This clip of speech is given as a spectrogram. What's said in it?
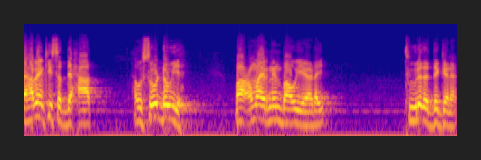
Ee habeenkii saddexaad haw soo dhow yahay. Baa cumayr nin baa u yeedhay tuulada degana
